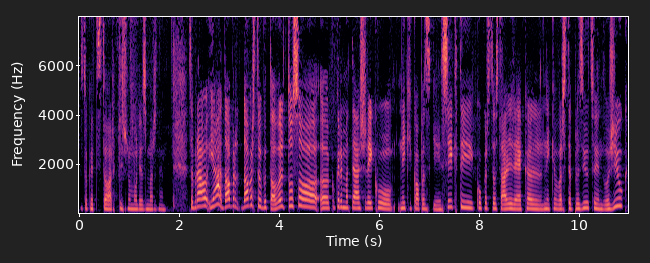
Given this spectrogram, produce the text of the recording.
Zato, ker tisto arktično morje zmrzne. Se pravi, ja, dobro dober ste ugotovili. To so, uh, kot je Matjaš rekel, neki kopenski insekti, kot ste ostali rekli, neke vrste plazilcev in dvoživk,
